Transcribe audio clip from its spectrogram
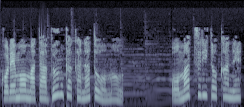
これもまた文化かなと思う。お祭りとかね。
